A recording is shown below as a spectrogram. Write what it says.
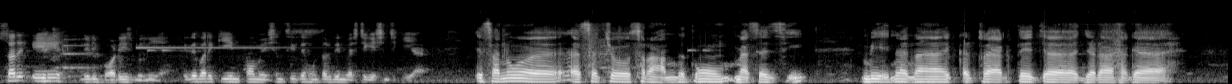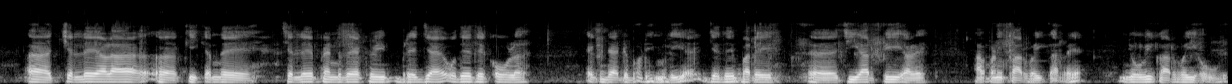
ਸਰ ਇਹ ਜਿਹੜੀ ਬੋਡੀਜ਼ ਮਿਲੀ ਹੈ ਇਹਦੇ ਬਾਰੇ ਕੀ ਇਨਫੋਰਮੇਸ਼ਨ ਸੀ ਤੇ ਹੁਣ ਤੱਕ ਦੀ ਇਨਵੈਸਟੀਗੇਸ਼ਨ ਚ ਕੀ ਆਇਆ? ਇਹ ਸਾਨੂੰ ਐਸਐਚਓ ਸਰਹੰਦ ਤੋਂ ਮੈਸੇਜ ਸੀ ਵੀ ਇਹਨਾਂ ਦਾ ਇੱਕ ਟਰੈਕ ਤੇ ਜਿਹੜਾ ਹੈਗਾ ਚਿੱਲੇ ਵਾਲਾ ਕੀ ਕਹਿੰਦੇ ਚਿੱਲੇ ਪਿੰਡ ਦੇ ਕੋਈ ਬ੍ਰਿਜ ਹੈ ਉਹਦੇ ਦੇ ਕੋਲ ਇੱਕ ਡੈੱਡ ਬੋਡੀ ਮਿਲੀ ਹੈ ਜਿਹਦੇ ਬਾਰੇ ਜੀਆਰਪੀ ਵਾਲੇ ਆਪਣੀ ਕਾਰਵਾਈ ਕਰ ਰਹੇ ਆ। ਜੋ ਵੀ ਕਾਰਵਾਈ ਹੋਊਗੀ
